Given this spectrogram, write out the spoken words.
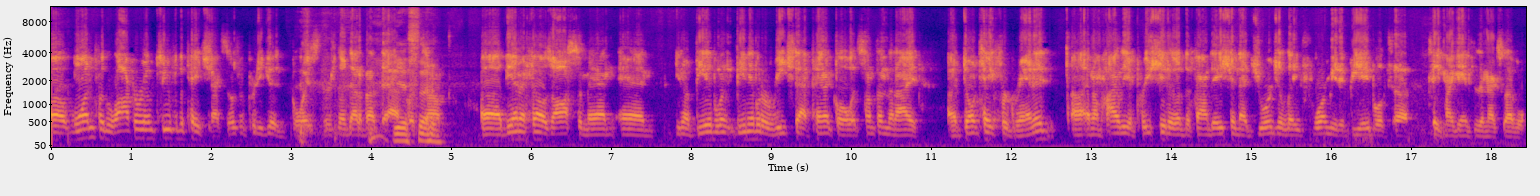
uh, one for the locker room, two for the paychecks. Those were pretty good, boys. There's no doubt about that. Yes, sir. um, uh, the NFL is awesome, man. And you know, be able being able to reach that pinnacle is something that I uh, don't take for granted, uh, and I'm highly appreciative of the foundation that Georgia laid for me to be able to take my game to the next level.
